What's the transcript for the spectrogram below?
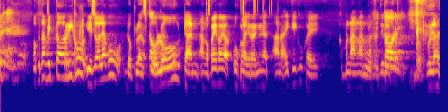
Okta Victory ku ya soalnya aku 2 bulan 10 dan anggap aja kayak oh kelahiran ini anak iki ku kayak kemenangan lah. Victory. kayak dua bulan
